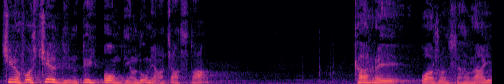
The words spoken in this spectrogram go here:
cine a fost cel din tâi om din lumea aceasta care o ajuns în rai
